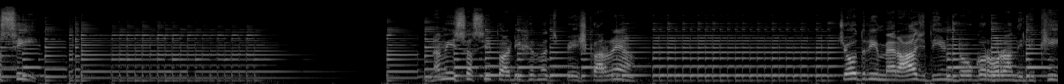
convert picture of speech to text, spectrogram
ਸੱਸੀ। ਨਵੀਂ ਸੱਸੀ ਤੁਹਾਡੀ ਖidmat 'ਚ ਪੇਸ਼ ਕਰ ਰਹੇ ਹਾਂ। ਚੌਧਰੀ ਮਹਿਰਾਜਦੀਨ ਡੋਗਰ ਹੋਰਾਂ ਦੀ ਲਿਖੀ।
